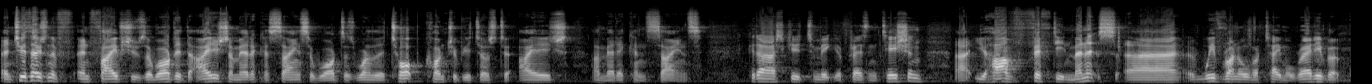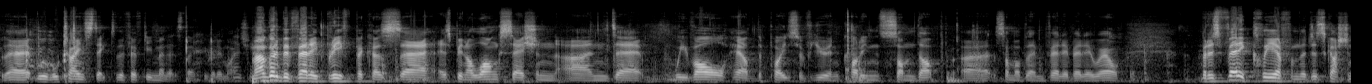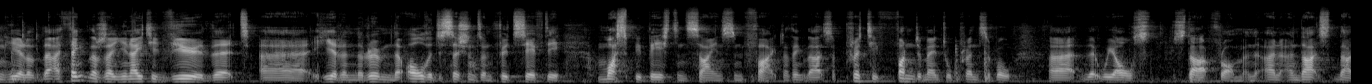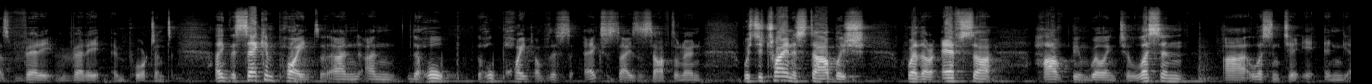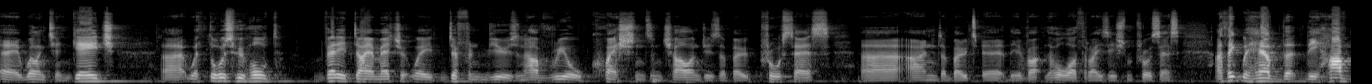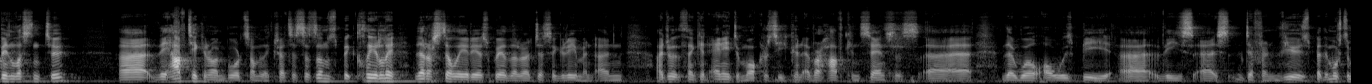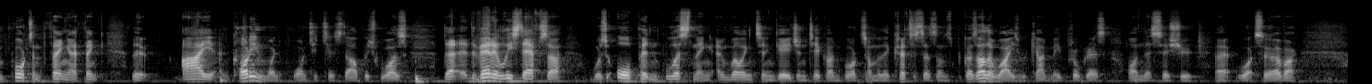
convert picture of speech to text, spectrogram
In 2005, she was awarded the Irish America Science Awards as one of the top contributors to Irish American science. Could I ask you to make your presentation? Uh, you have 15 minutes. Uh, we've run over time already, but uh, we will try and stick to the 15 minutes. Thank you very much. I'm going to be very brief because uh, it's been a long session and uh, we've all heard the points of view and Corinne summed up uh, some of them very, very well. But it's very clear from the discussion here that I think there's a united view that uh, here in the room that all the decisions on food safety must be based in science and fact. I think that's a pretty fundamental principle uh, that we all start from, and, and, and, that's, that's very, very important. I think the second point, and, and the, whole, the whole point of this exercise this afternoon, was to try and establish whether EFSA have been willing to listen, uh, listen to, in, uh, willing to engage uh, with those who hold very diametrically different views and have real questions and challenges about process uh, and about uh, the, the, whole authorisation process. I think we heard that they have been listened to. Uh, they have taken on board some of the criticisms, but clearly there are still areas where there are disagreement. And I don't think in any democracy you can ever have consensus. Uh, there will always be uh, these uh, different views. But the most important thing I think that I and Corinne wanted to establish was that at the very least EFSA was open, listening and willing to engage and take on board some of the criticisms because otherwise we can't make progress on this issue uh, whatsoever.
